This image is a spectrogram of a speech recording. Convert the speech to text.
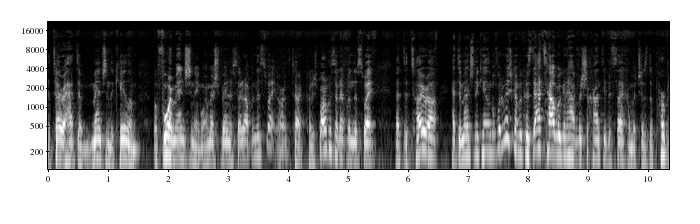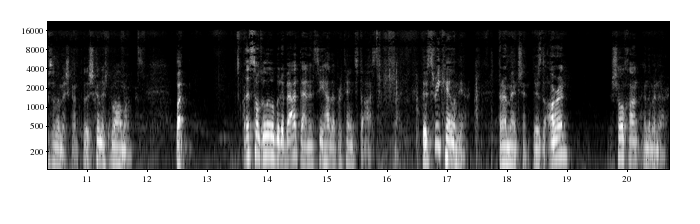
the Torah had to mention the Kalim before mentioning why Moshe Rabbeinu set it up in this way, or the Torah, Kadosh Baruch Hu set it up in this way, that the Torah had to mention the Kalim before the Mishkan, because that's how we're going to have Vishachanti B'Seichem, which is the purpose of the Mishkan, the Shechinish dwell among us. But let's talk a little bit about that and see how that pertains to us. Right. There's three Kalim here that are mentioned. There's the Aron, the Shulchan, and the Menorah.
